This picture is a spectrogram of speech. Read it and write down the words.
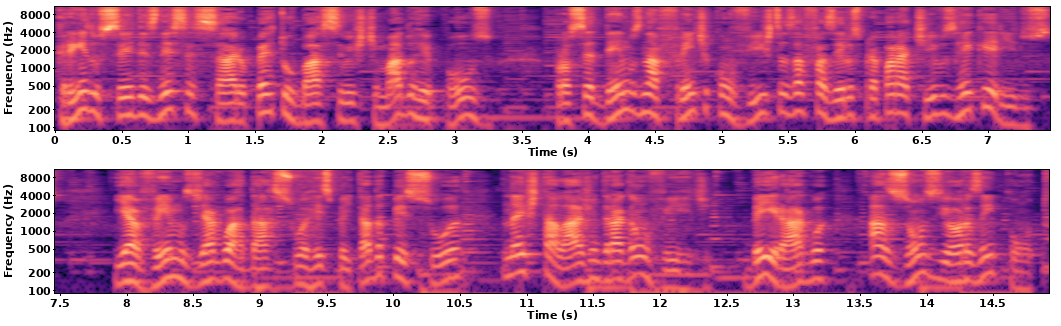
Crendo ser desnecessário perturbar seu estimado repouso, procedemos na frente com vistas a fazer os preparativos requeridos, e havemos de aguardar sua respeitada pessoa na estalagem Dragão Verde, Beirágua, às 11 horas em ponto,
